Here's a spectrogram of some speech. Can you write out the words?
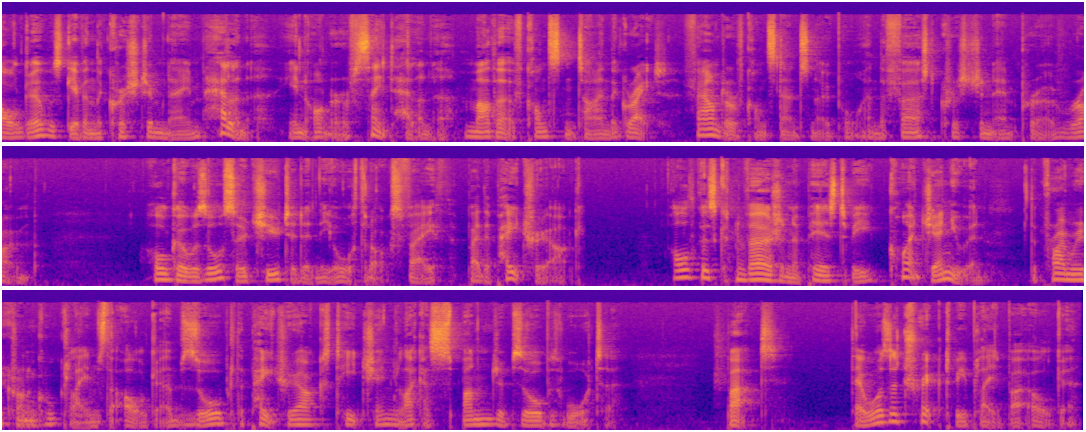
Olga was given the Christian name Helena in honour of Saint Helena, mother of Constantine the Great, founder of Constantinople and the first Christian emperor of Rome. Olga was also tutored in the Orthodox faith by the Patriarch Olga's conversion appears to be quite genuine. The primary chronicle claims that Olga absorbed the patriarch's teaching like a sponge absorbs water. But there was a trick to be played by Olga,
